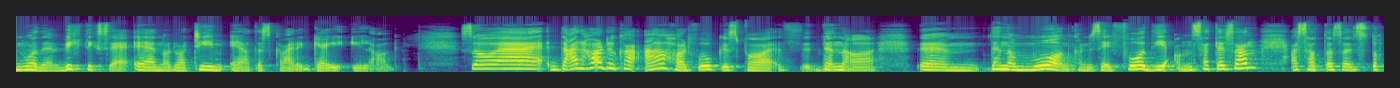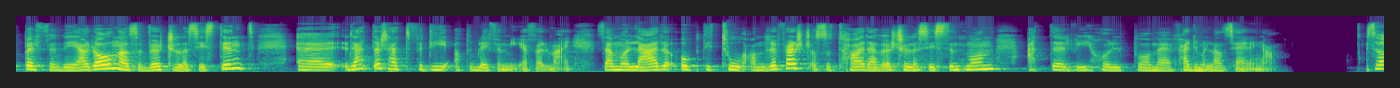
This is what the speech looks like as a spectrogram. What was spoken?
noe av det viktigste er når du har team, er at det skal være gøy i lag. Så eh, der har du hva jeg har fokus på denne, um, denne måneden, kan du si. Få de ansettelsene. Jeg satte altså en stopper for VA-rollen, altså virtual assistant, eh, rett og slett fordi at det ble for mye for meg. Så jeg må lære opp de to andre først, og så tar jeg virtual assistant-måneden etter vi holder på med ferdig med lanseringa. Så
